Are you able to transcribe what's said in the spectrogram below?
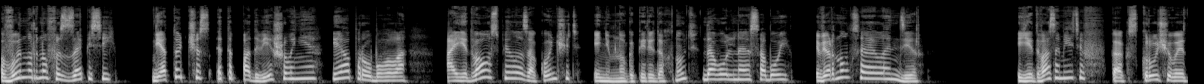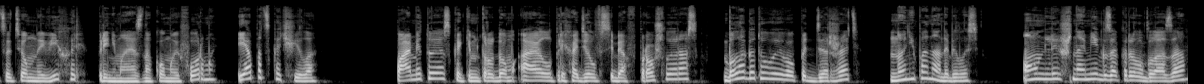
Вынырнув из записей, я тотчас это подвешивание и опробовала, а едва успела закончить и немного передохнуть, довольная собой, вернулся Айландир — Едва заметив, как скручивается темный вихрь, принимая знакомые формы, я подскочила. Памятуя, с каким трудом Айл приходил в себя в прошлый раз, была готова его поддержать, но не понадобилось. Он лишь на миг закрыл глаза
